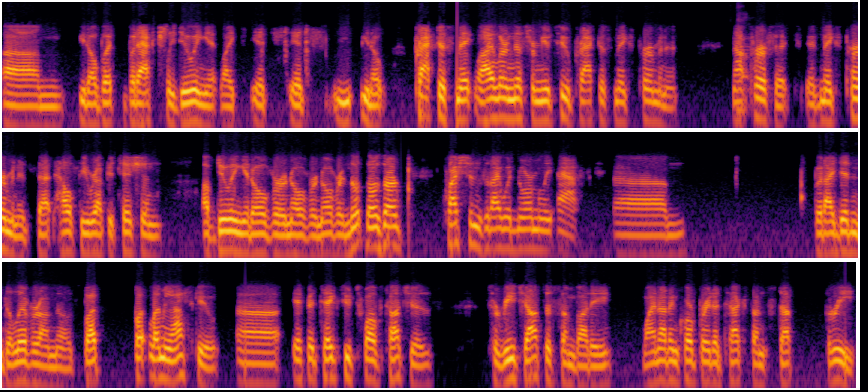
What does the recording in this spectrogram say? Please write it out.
um, you know, but but actually doing it, like it's it's you know practice make. Well, I learned this from you too. Practice makes permanent, not perfect. It makes permanent. It's that healthy repetition of doing it over and over and over. And th- those are questions that I would normally ask. Um, but I didn't deliver on those. But but let me ask you, uh, if it takes you 12 touches to reach out to somebody, why not incorporate a text on step three,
